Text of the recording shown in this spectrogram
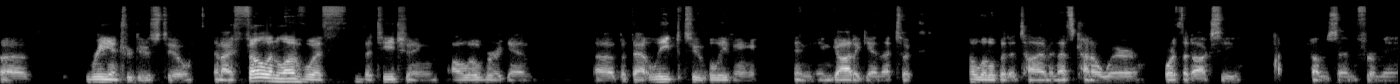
uh, reintroduced to, and I fell in love with the teaching all over again uh, but that leap to believing in, in God again, that took a little bit of time. And that's kind of where orthodoxy comes in for me.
